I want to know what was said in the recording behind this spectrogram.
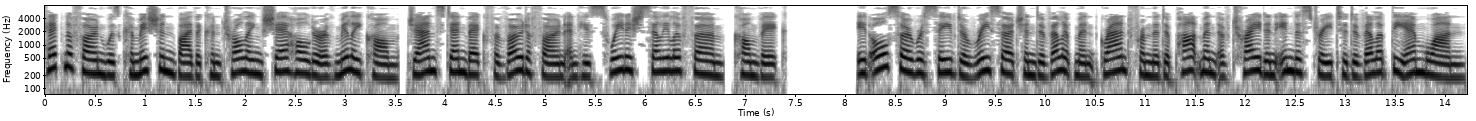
Technophone was commissioned by the controlling shareholder of Millicom, Jan Stenbeck for Vodafone and his Swedish cellular firm, Comviq. It also received a research and development grant from the Department of Trade and Industry to develop the M1.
